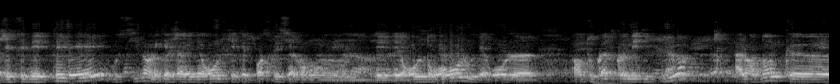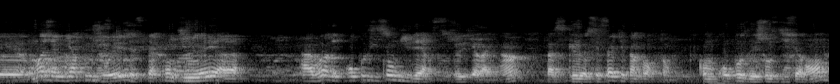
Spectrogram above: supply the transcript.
j'ai fait des télés aussi, dans lesquels j'avais des rôles qui n'étaient pas spécialement des, rôles drôles, ou des rôles, en tout cas, de comédie pure. Alors donc, moi j'aime bien tout jouer, j'espère continuer à, avoir des propositions diverses, je dirais, hein, parce que c'est ça qui est important, qu'on me propose des choses différentes.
